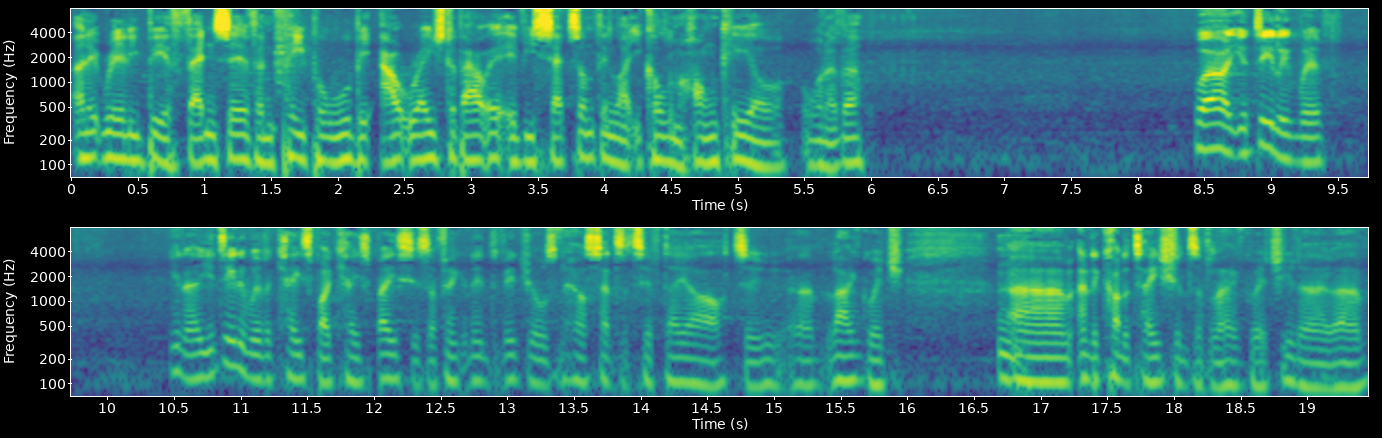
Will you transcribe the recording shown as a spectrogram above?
and it really be offensive and people will be outraged about it if you said something like you called them a honky or, or whatever Well, you're dealing with, you know, you're dealing with a case by case basis. I think in individuals and how sensitive they are to um, language um, and the connotations of language. You know, um,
